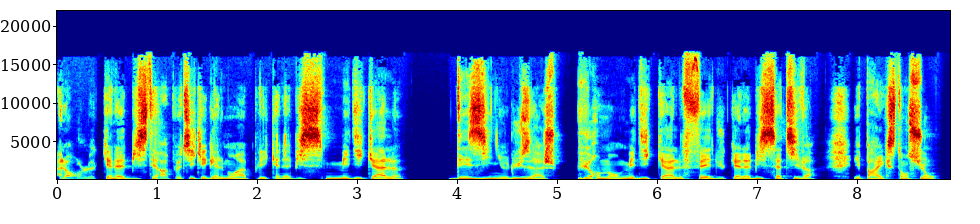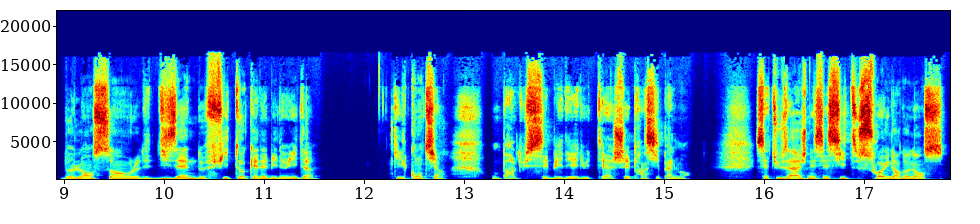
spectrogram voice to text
Alors, le cannabis thérapeutique, également appelé cannabis médical, désigne l'usage purement médical fait du cannabis sativa et par extension de l'ensemble des dizaines de phytocannabinoïdes qu'il contient. On parle du CBD et du THC principalement. Cet usage nécessite soit une ordonnance,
